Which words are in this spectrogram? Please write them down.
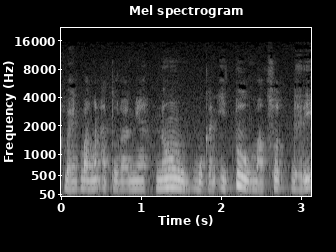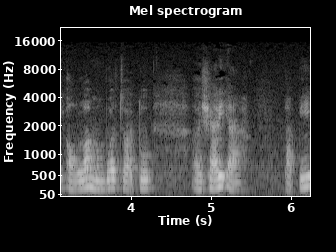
banyak banget aturannya? No bukan itu maksud dari Allah membuat suatu uh, syariah. Tapi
